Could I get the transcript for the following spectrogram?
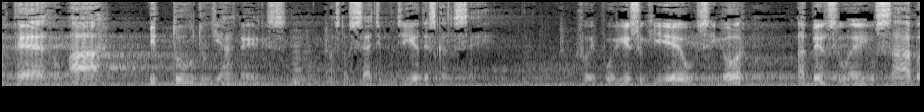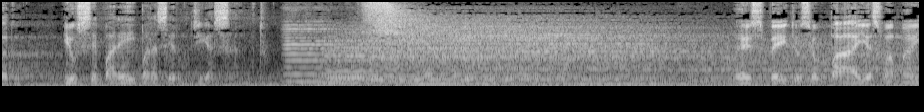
a terra, o mar e tudo o que há neles. Mas no sétimo dia descansei. Foi por isso que eu, Senhor, abençoei o sábado e o separei para ser um dia santo. Respeite o seu pai e a sua mãe,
